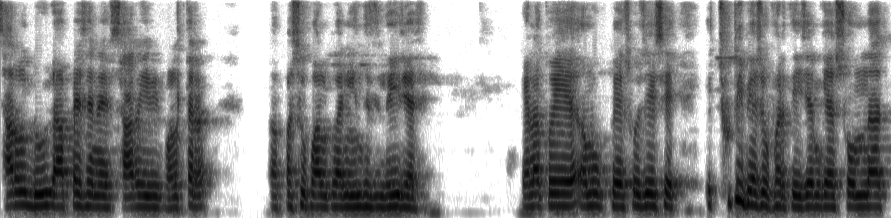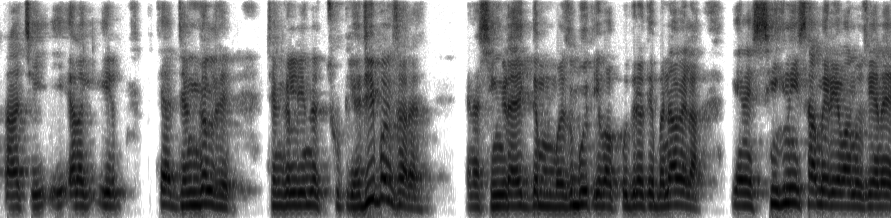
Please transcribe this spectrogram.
સારું દૂધ આપે છે ને સારી એવી વળતર પશુપાલકો આની અંદરથી લઈ રહ્યા છે. પહેલા તો એ અમુક ભેંસો જે છે, એ છૂટી ભેંસો ફરતી, જેમ કે સોમનાથ પ્રાચી એ અલગ, એ ત્યાં જંગલ છે. જંગલની અંદર છૂટી હજી પણ સરસ. એના શિંગડા એકદમ મજબૂત એવા કુદરતે બનાવેલા. એને સિંહની સામે રહેવાનું છે, એને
